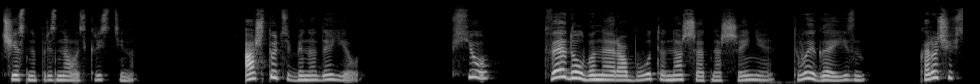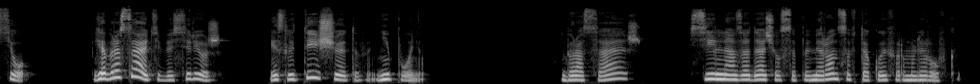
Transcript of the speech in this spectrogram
честно призналась Кристина. А что тебе надоело? Все. Твоя долбанная работа, наши отношения, твой эгоизм. Короче, все. Я бросаю тебя, Сережа, если ты еще этого не понял. Бросаешь? Сильно озадачился Померанцев такой формулировкой.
